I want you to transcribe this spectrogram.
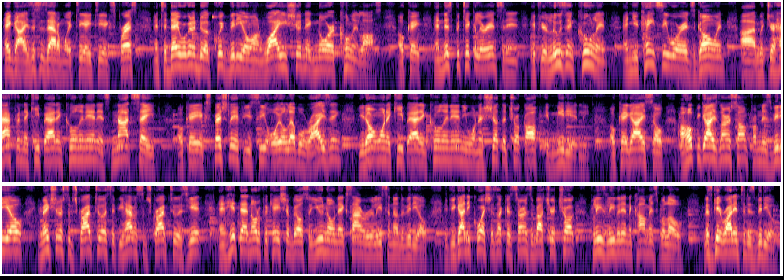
Hey guys, this is Adam with TAT Express, and today we're gonna do a quick video on why you shouldn't ignore coolant loss, okay? In this particular incident, if you're losing coolant and you can't see where it's going, uh, but you're having to keep adding coolant in, it's not safe okay? Especially if you see oil level rising, you don't wanna keep adding coolant in, you wanna shut the truck off immediately. Okay guys, so I hope you guys learned something from this video. And make sure to subscribe to us if you haven't subscribed to us yet and hit that notification bell so you know next time we release another video. If you got any questions or concerns about your truck, please leave it in the comments below. Let's get right into this video.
